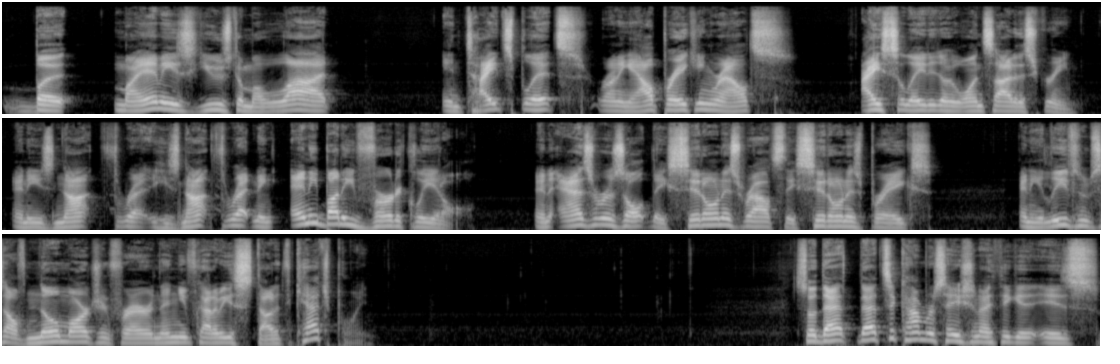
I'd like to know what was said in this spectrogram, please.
But Miami's used him a lot in tight splits, running outbreaking routes, isolated on one side of the screen, and he's not threat he's not threatening anybody vertically at all. And as a result, they sit on his routes, they sit on his breaks, and he leaves himself no margin for error, and then you've got to be a stud at the catch point. So that that's a conversation I think is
